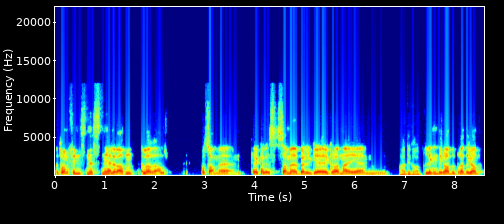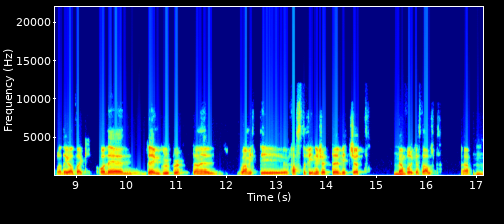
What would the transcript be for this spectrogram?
Jeg tror den finnes nesten i hele verden. Eller alt på samme hva det kalles, samme bølgegrønne i Breddegrad. lengdegrad, breddegrad, breddegrad, takk. Og det, det er en grouper. Den er vanvittig fast og fin i kjøttet. Hvitt kjøtt. Kan Mm. brukes til alt. Ja. Mm.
